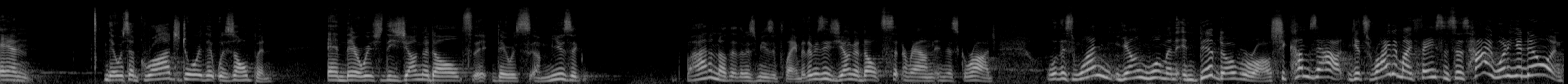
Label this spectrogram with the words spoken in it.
And there was a garage door that was open. And there was these young adults, eh, there was music. I don't know that there was music playing, but there was these young adults sitting around in this garage. Well, this one young woman in bibbed overalls, she comes out, gets right in my face and says, Hi, what are you doing?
